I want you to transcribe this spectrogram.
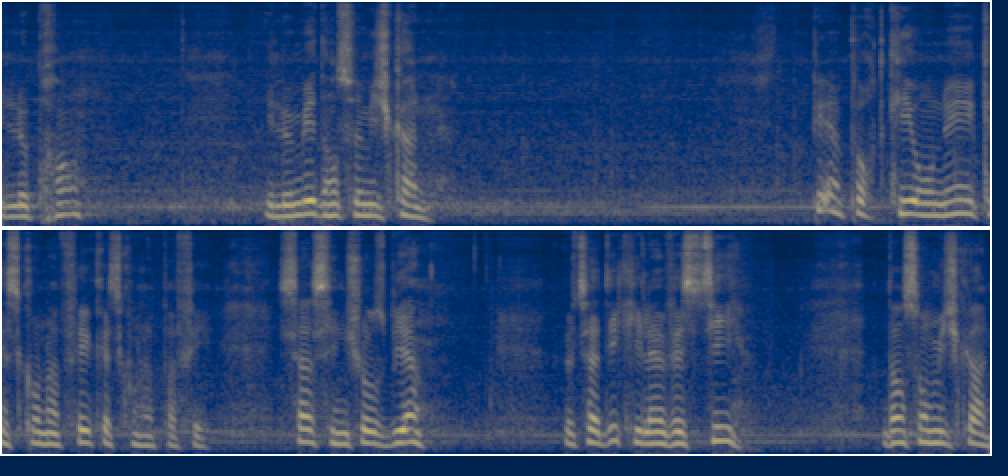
il le prend, il le met dans ce mishkan. Peu importe qui on est, qu'est-ce qu'on a fait, qu'est-ce qu'on n'a pas fait. Ça, c'est une chose bien. Le tzaddik, il investit dans son mishkan,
